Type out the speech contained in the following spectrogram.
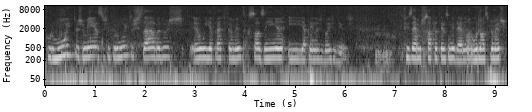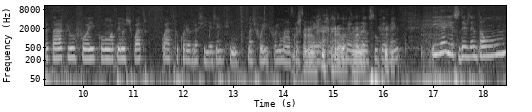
por muitos meses e por muitos sábados eu ia praticamente sozinha e apenas dois deles. Fizemos, só para teres uma ideia, o nosso primeiro espetáculo foi com apenas quatro, quatro coreografias, enfim, mas foi, foi o máximo. Mas correu, assim, correu, correu, correu super bem. E é isso, desde então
